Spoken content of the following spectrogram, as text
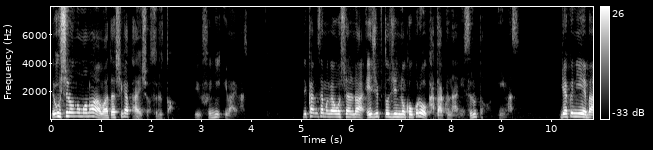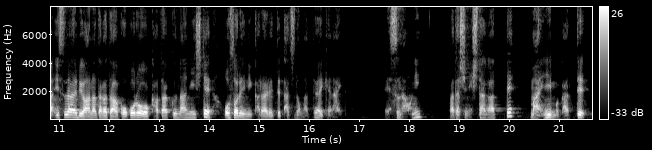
で、後ろのものは私が対処するというふうに言われます。で、神様がおっしゃるのはエジプト人の心を堅くなにすると言います。逆に言えば、イスラエルよあなた方は心を堅くなにして、恐れに駆られて立ち止まってはいけない。素直に私に従って前に向かって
